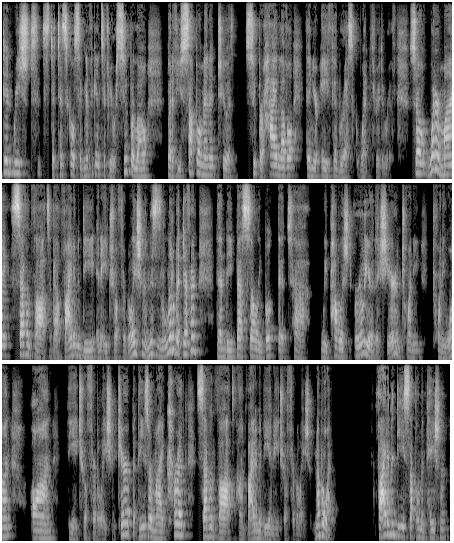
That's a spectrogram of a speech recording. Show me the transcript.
didn't reach statistical significance if you were super low, but if you supplemented to a super high level, then your AFib risk went through the roof. So, what are my seven thoughts about vitamin D and atrial fibrillation? And this is a little bit different than the best selling book that uh, we published earlier this year in 2021 on the atrial fibrillation cure, but these are my current seven thoughts on vitamin D and atrial fibrillation. Number one, vitamin D supplementation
